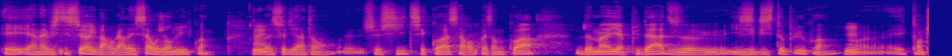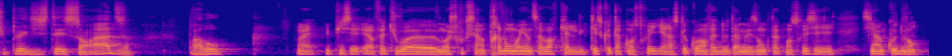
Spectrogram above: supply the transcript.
Et, et un investisseur, il va regarder ça aujourd'hui, quoi. Ouais. On va se dire, attends, ce site, c'est quoi Ça représente quoi? Demain, il n'y a plus d'ads, euh, ils n'existent plus. quoi. Mm. Et quand tu peux exister sans ads, bravo. Ouais, et puis en fait, tu vois, euh, moi je trouve que c'est un très bon moyen de savoir qu'est-ce que tu as construit, il reste quoi en fait de ta maison que tu as construit s'il si y a un coup de vent.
